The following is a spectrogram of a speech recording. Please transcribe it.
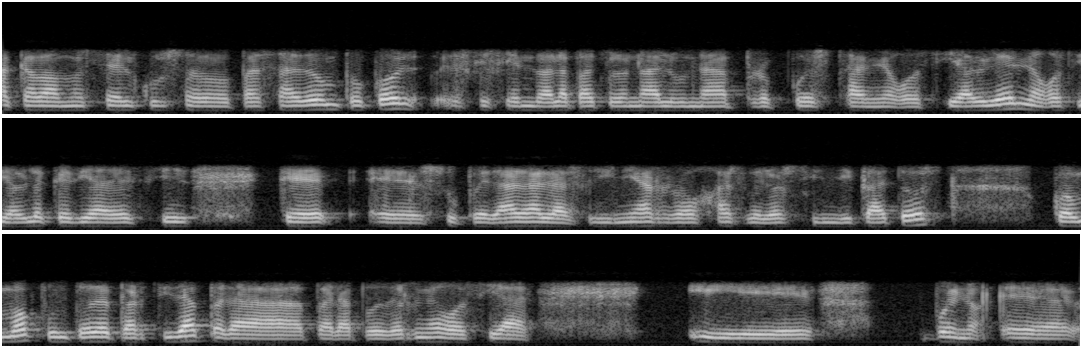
acabamos el curso pasado un poco exigiendo a la patronal una propuesta negociable. Negociable quería decir que eh, superara las líneas rojas de los sindicatos como punto de partida para, para poder negociar. Y bueno, eh,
